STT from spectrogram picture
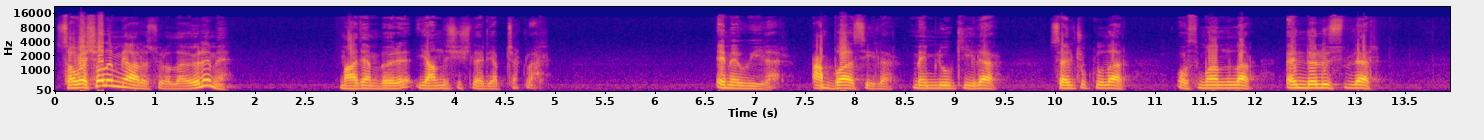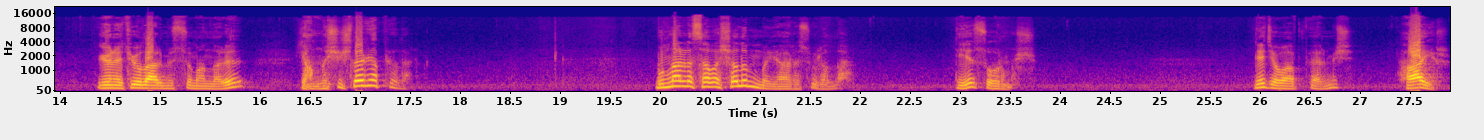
savaşalım ya Resulallah öyle mi? Madem böyle yanlış işler yapacaklar. Emeviler, Abbasiler, Memlukiler, Selçuklular, Osmanlılar, Endülüslüler yönetiyorlar Müslümanları. Yanlış işler yapıyorlar. Bunlarla savaşalım mı ya Resulallah? diye sormuş. Ne cevap vermiş? Hayır.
